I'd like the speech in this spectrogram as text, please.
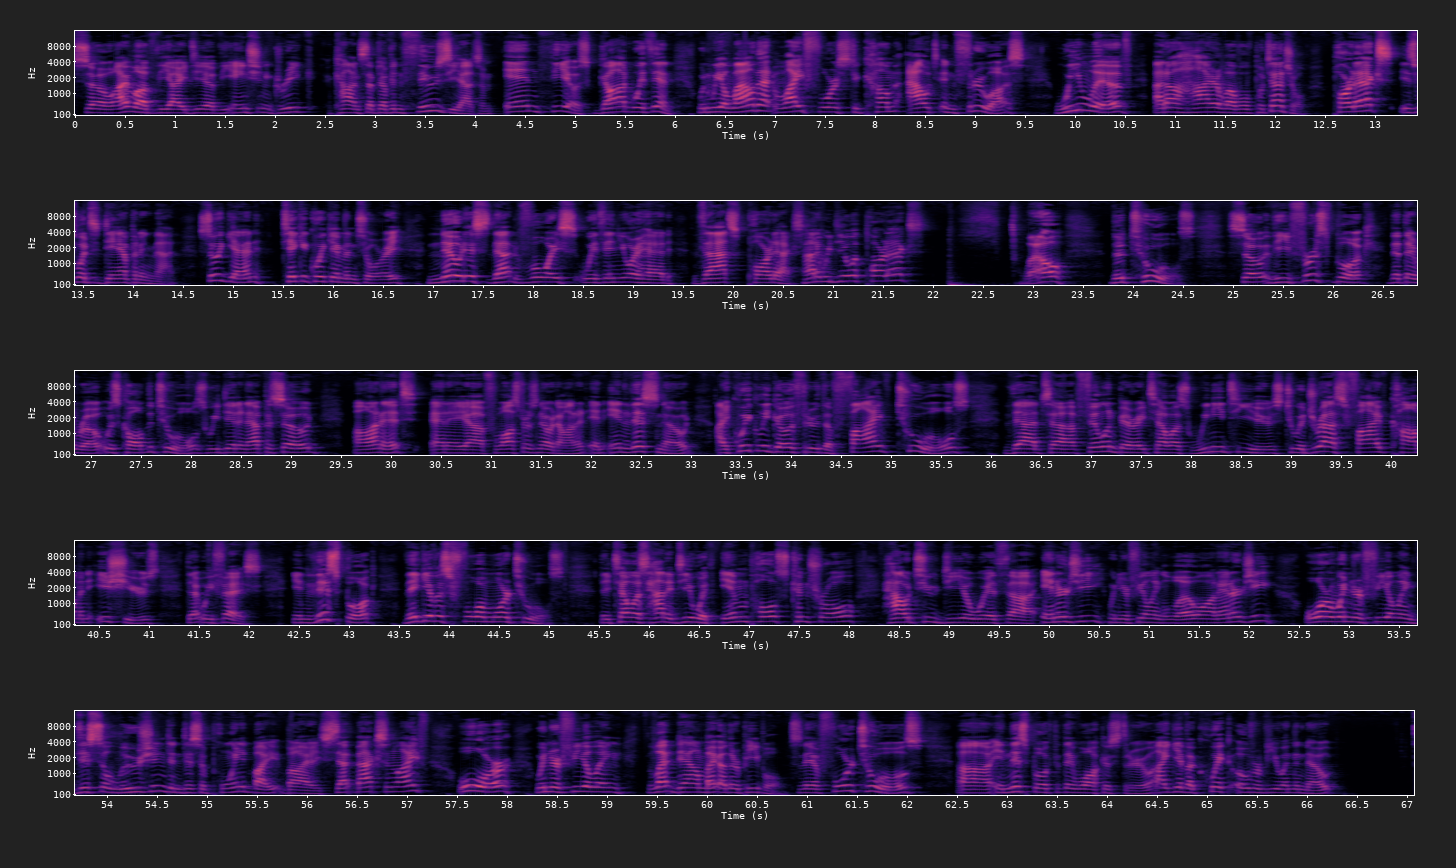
So I love the idea of the ancient Greek concept of enthusiasm, en theos, God within. When we allow that life force to come out and through us, we live at a higher level of potential. Part X is what's dampening that. So again, take a quick inventory. Notice that voice within your head. That's part X. How do we deal with part X? Well, the tools. So the first book that they wrote was called The Tools. We did an episode on it and a uh, philosopher's note on it. And in this note, I quickly go through the five tools that uh, Phil and Barry tell us we need to use to address five common issues that we face. In this book, they give us four more tools. They tell us how to deal with impulse control, how to deal with uh, energy when you're feeling low on energy, or when you're feeling disillusioned and disappointed by, by setbacks in life, or when you're feeling let down by other people. So they have four tools uh, in this book that they walk us through. I give a quick overview in the note.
